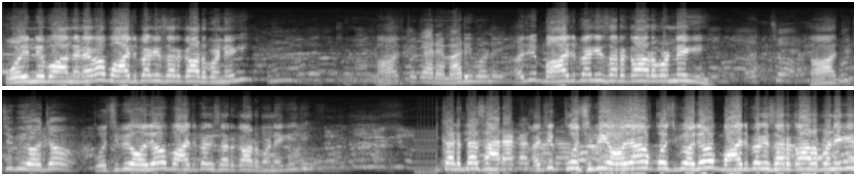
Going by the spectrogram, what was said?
कोई नहीं बांधने का भाजपा की सरकार बनेगी। हाँ तो कह रहे हमारी बनेगी। अजी भाजपा की सरकार बनेगी। अच्छा हाँ जी। कुछ भी हो जाओ। कुछ भी हो जाओ भाजपा की सरकार बनेगी जी। करता सारा का अजी कुछ भी हो जाओ कुछ भी हो जाओ भाजपा की सरकार बनेगी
